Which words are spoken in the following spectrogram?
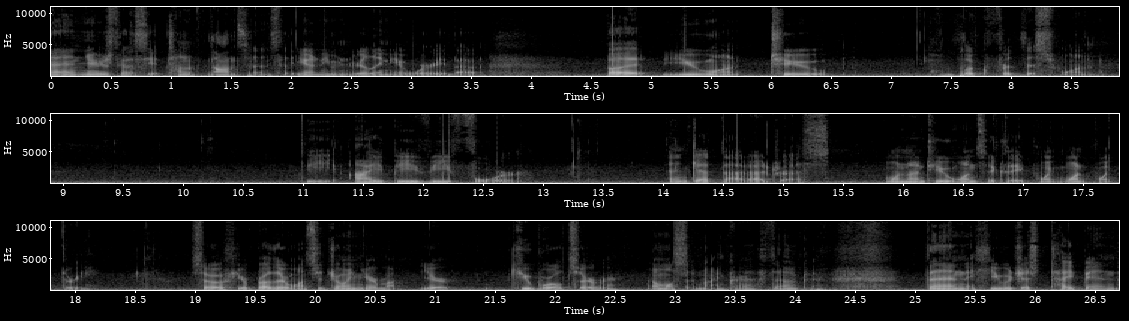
and you're just gonna see a ton of nonsense that you don't even really need to worry about. But you want to look for this one, the IPv4, and get that address, 192.168.1.3. So if your brother wants to join your your Cube World server, almost in Minecraft, okay, then he would just type in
